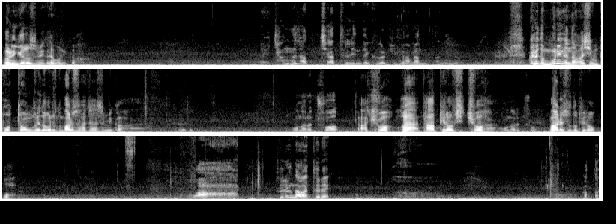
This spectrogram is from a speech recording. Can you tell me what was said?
어린 게 어렵습니까 해보니까 장르 자체가 틀린데 그걸 비교하면 안 되죠. 그래도 무늬는 나가시면 보통 그래도 어느 정도 마리수 하지 않습니까? 아, 그래도 오늘은 추억. 아 추워 와, 다 필요 없이 추워 아, 오늘은 추억. 마리수도 필요 없고 와 드랙 나가 드랙. 아깝다.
